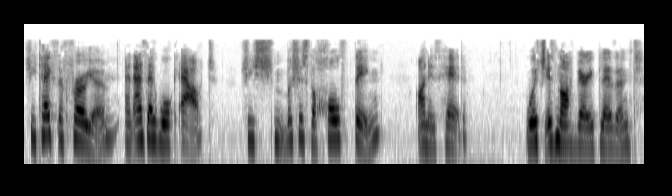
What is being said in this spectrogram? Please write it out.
She takes a froyo, and as they walk out, she smushes the whole thing on his head, which is not very pleasant.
